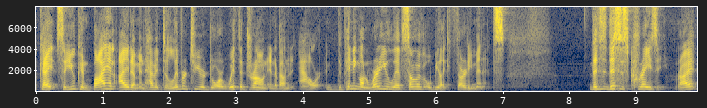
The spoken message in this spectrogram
Okay, so you can buy an item and have it delivered to your door with a drone in about an hour. Depending on where you live, some of it will be like 30 minutes. This, this is crazy, right?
